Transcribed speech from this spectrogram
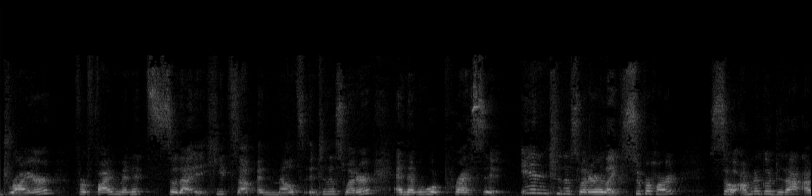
dryer for five minutes so that it heats up and melts into the sweater. And then we will press it into the sweater like super hard so I'm going to go do that. I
